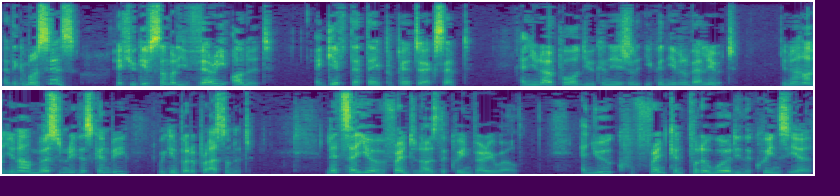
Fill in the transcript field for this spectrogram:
And the Gemara says, if you give somebody very honored a gift that they're prepared to accept, and you know, Paul, you can usually, you can even value it. You know how you know how mercenary this can be. We can put a price on it. Let's say you have a friend who knows the queen very well, and your friend can put a word in the queen's ear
